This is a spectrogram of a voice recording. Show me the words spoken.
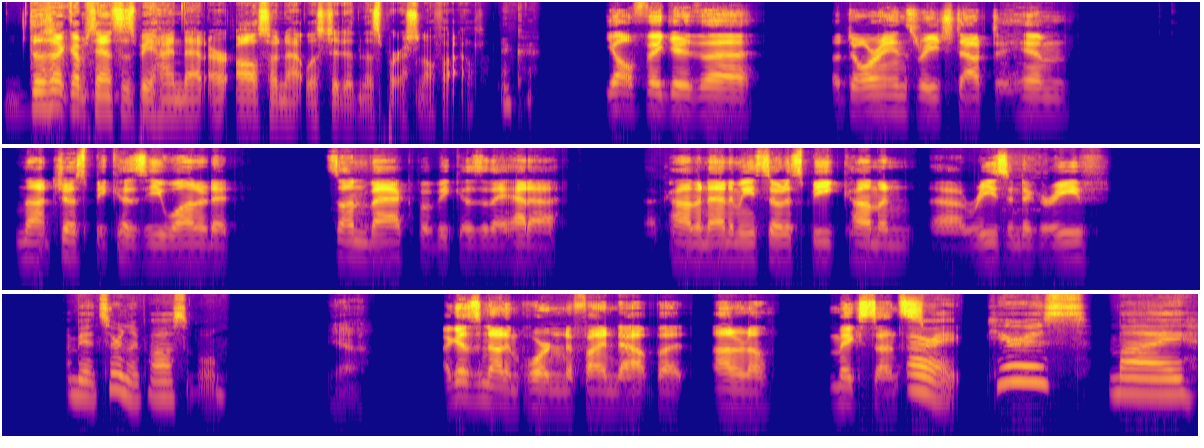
The circumstances behind that are also not listed in this personal file. Okay. Y'all figure the the Dorians reached out to him not just because he wanted a son back, but because they had a, a common enemy, so to speak, common uh, reason to grieve. I mean, it's certainly possible. Yeah. I guess it's not important to find out, but I don't know. Makes sense. All right. here is my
